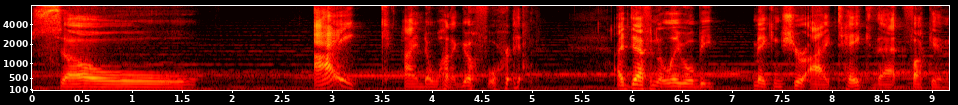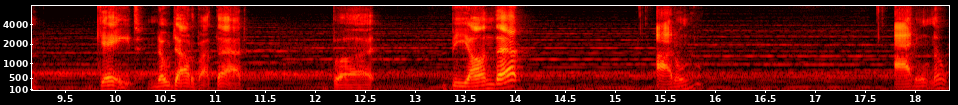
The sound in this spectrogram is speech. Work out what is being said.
So I kind of want to go for it. I definitely will be making sure I take that fucking gate. No doubt about that. But beyond that, I don't know. I don't know.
